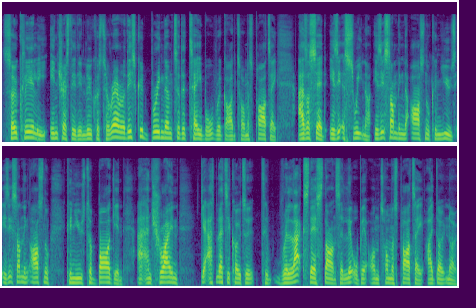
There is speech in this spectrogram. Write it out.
so clearly interested in Lucas Torreira, this could bring them to the table regarding Thomas Partey. As I said, is it a sweetener? Is it something that Arsenal can use? Is it something Arsenal can use to bargain and try and get Atletico to, to relax their stance a little bit on Thomas Partey? I don't know.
